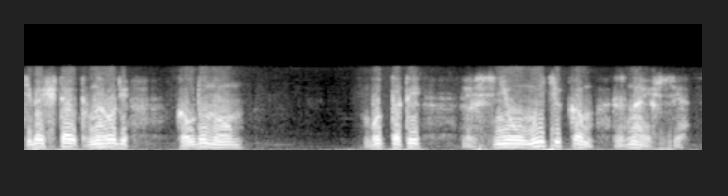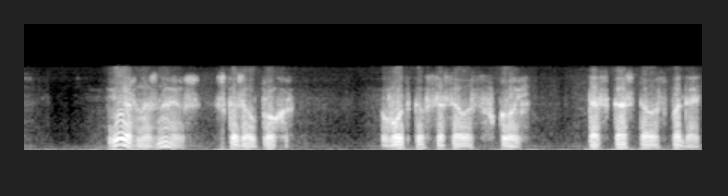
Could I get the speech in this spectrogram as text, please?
тебя считают в народе колдуном?» Будто ты с неумытиком знаешься. «Верно, знаюсь», — сказал Прохор. Водка всосалась в кровь. тоска стала спадать.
